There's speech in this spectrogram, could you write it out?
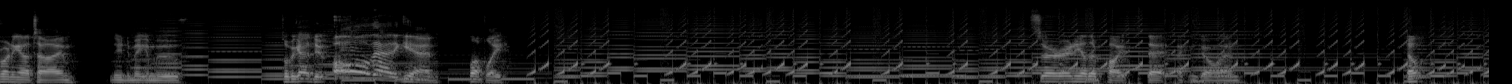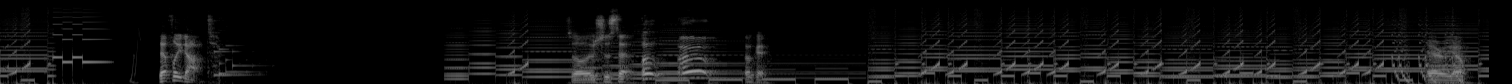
Running out of time. Need to make a move. So we gotta do all that again. Lovely. Is there any other pipe that I can go in? Nope. Definitely not. So there's just that. Oh, oh. Okay. There we go.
